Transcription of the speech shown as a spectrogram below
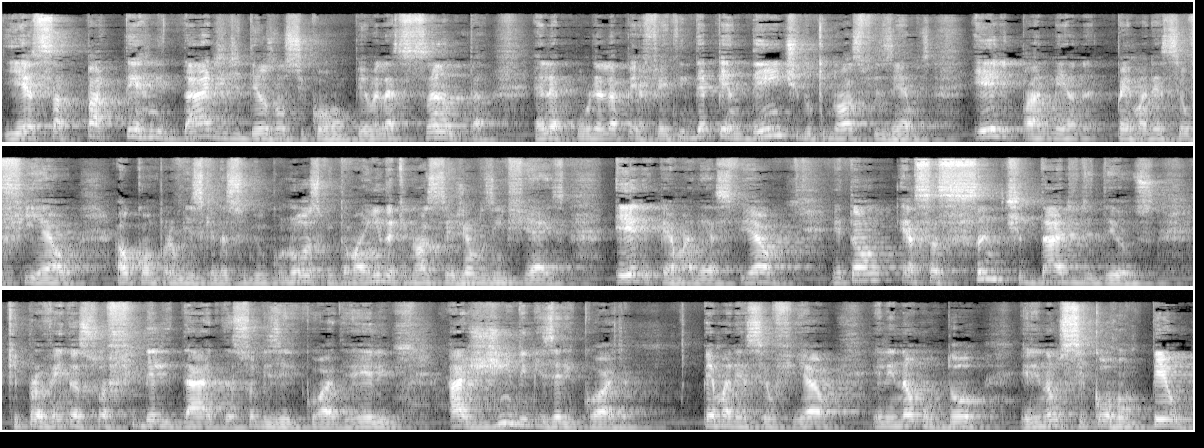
e essa paternidade de Deus não se corrompeu, ela é santa, ela é pura, ela é perfeita, independente do que nós fizemos. Ele permaneceu fiel ao compromisso que ele assumiu conosco, então, ainda que nós sejamos infiéis, ele permanece fiel. Então, essa santidade de Deus, que provém da sua fidelidade, da sua misericórdia, ele agindo em misericórdia, permaneceu fiel, ele não mudou, ele não se corrompeu.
